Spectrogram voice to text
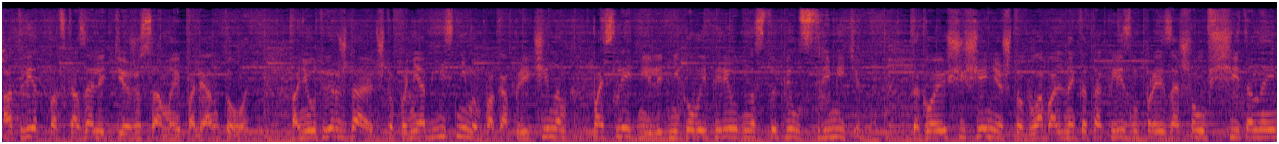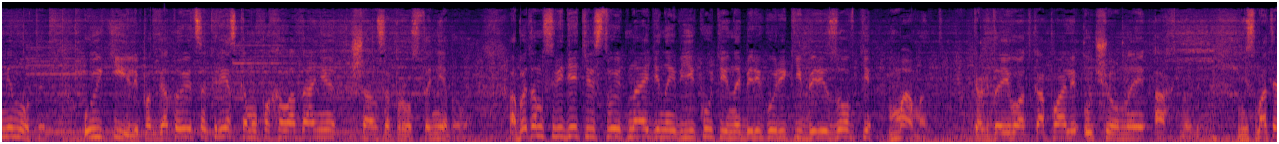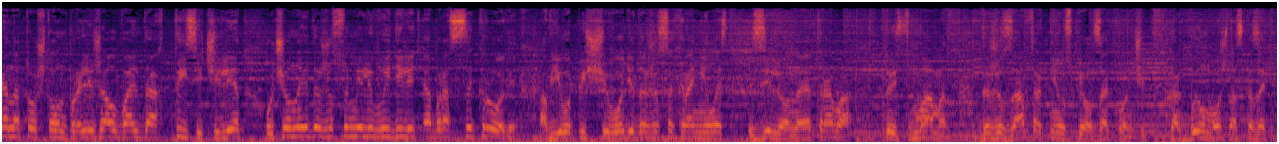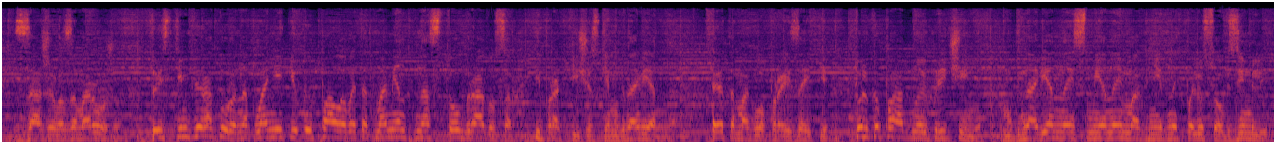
Ответ подсказали те же самые палеонтологи. Они утверждают, что по необъяснимым пока причинам последний ледниковый период наступил стремительно. Такое ощущение, что глобальный катаклизм произошел в считанные минуты. Уйти или подготовиться к резкому похолоданию шанса просто не было. Об этом свидетельствует найденный в Якутии на берегу реки Березовки мамонт. Когда его откопали, ученые ахнули. Несмотря на то, что он пролежал во льдах тысячи лет, ученые даже сумели выделить образцы крови, а в его пищеводе даже сохранилась зеленая трава. То есть мамонт даже завтрак не успел закончить, как был, можно сказать, заживо заморожен. То есть температура на планете упала в этот момент на 100 градусов и практически мгновенно. Это могло произойти только по одной причине – мгновенной сменой магнитных полюсов Земли.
